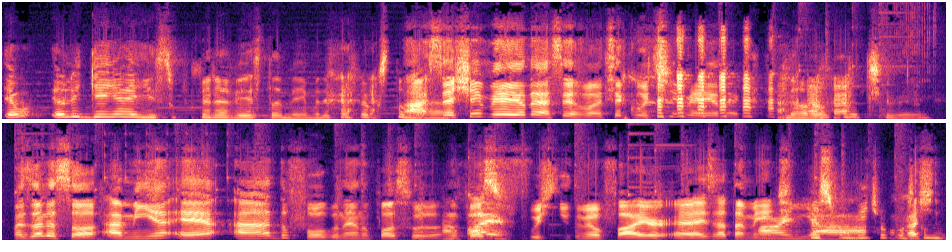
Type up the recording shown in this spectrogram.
Eu, eu liguei a isso a primeira vez também, mas depois fui ah, acostumado. você é e-mail, né, Cervantes? Você curte e-mail, né? Não, não curti, velho. Mas olha só, a minha é a do fogo, né? Não posso, A não posso fugir do meu Fire. É, exatamente. Ai, Pessoalmente, eu ah, gosto acho-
